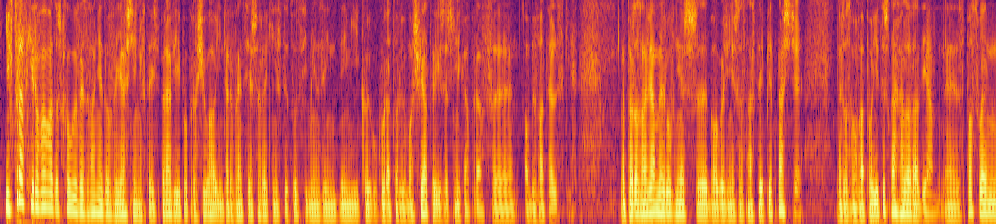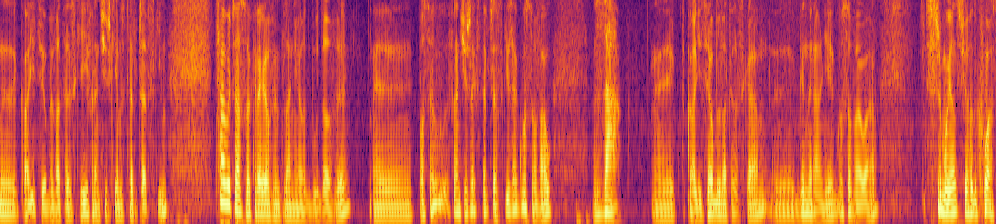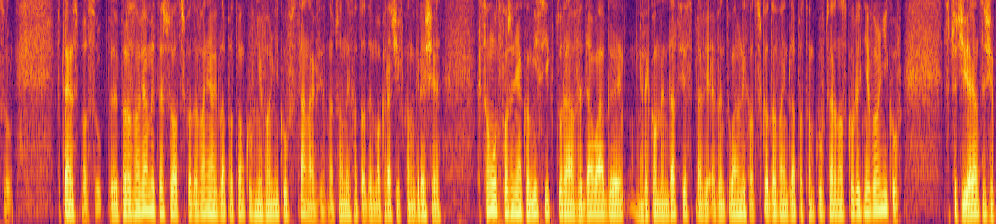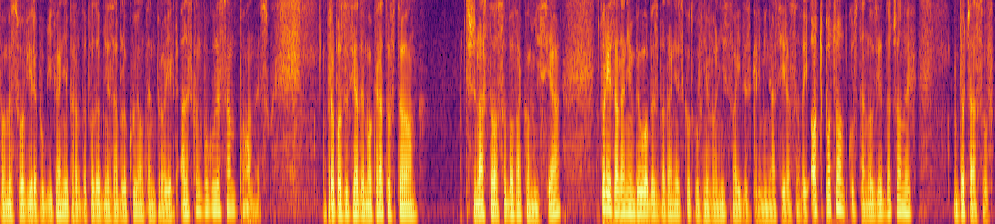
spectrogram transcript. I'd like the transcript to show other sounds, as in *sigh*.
i która skierowała do szkoły wezwanie do wyjaśnień w tej sprawie i poprosiła o interwencję szereg instytucji, m.in. Kuratorium Oświaty i Rzecznika Praw e, Obywatelskich. Porozmawiamy również, e, bo o godzinie 16.15 rozmowa polityczna Haloradia e, z posłem Koalicji Obywatelskiej Franciszkiem Sterczewskim. Cały czas o Krajowym Planie Odbudowy. Poseł Franciszek Sterczewski zagłosował za. Koalicja Obywatelska generalnie głosowała wstrzymując się od głosu. W ten sposób. Porozmawiamy też o odszkodowaniach dla potomków niewolników w Stanach Zjednoczonych. Oto demokraci w kongresie chcą utworzenia komisji, która wydałaby rekomendacje w sprawie ewentualnych odszkodowań dla potomków czarnoskórych niewolników. Sprzeciwiający się pomysłowi republikanie prawdopodobnie zablokują ten projekt, ale skąd w ogóle sam pomysł? Propozycja demokratów to 13-osobowa komisja, której zadaniem byłoby zbadanie skutków niewolnictwa i dyskryminacji rasowej od początku Stanów Zjednoczonych do czasów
